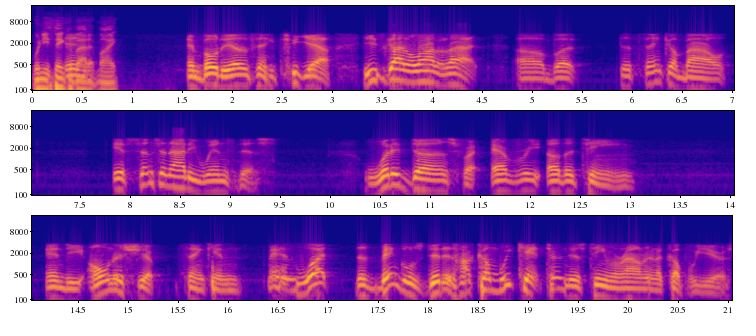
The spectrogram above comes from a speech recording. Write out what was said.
when you think and, about it, Mike. And Bo, the other thing too, yeah, he's got a lot of that. Uh, but to think about if Cincinnati wins this, what it does for every other team, and the ownership thinking, man, what the Bengals did it. How come we can't turn this team around in a couple years?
